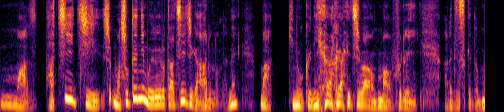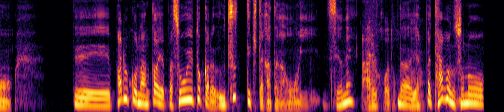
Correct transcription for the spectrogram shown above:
まあ、立ち位置、まあ、書店にもいろいろ立ち位置があるのでね、まあ、紀ノ国屋が一番、まあ、古い、あれですけども、で、パルコなんかはやっぱそういうとこから移ってきた方が多いですよね。なるほど。だからやっぱり多分その、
